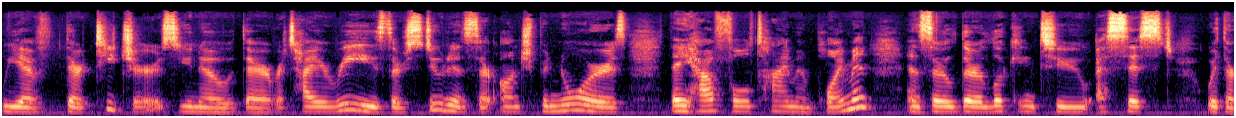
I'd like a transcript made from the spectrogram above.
We have their teachers, you know, their retirees, their students, their entrepreneurs. They have full-time employment, and so they're looking to assist with their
